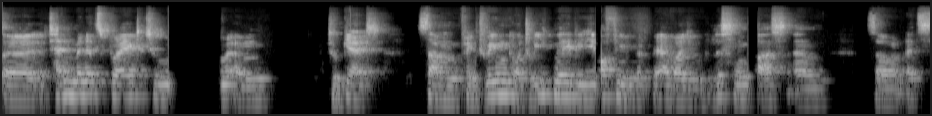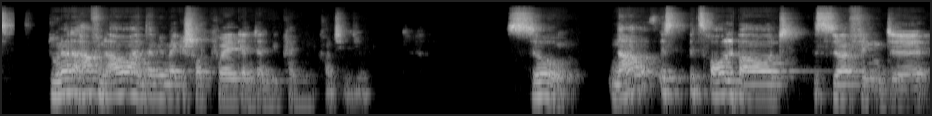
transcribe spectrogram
a 10 minutes break to um, to get something to drink or to eat, maybe coffee wherever you're listening to us. Um, so let's do another half an hour, and then we make a short break, and then we can continue. So now it's, it's all about serving the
